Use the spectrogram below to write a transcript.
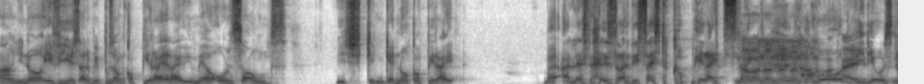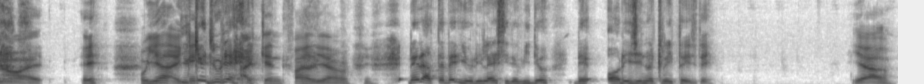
Um, you know, if you use other people's song copyright, right? We make our own songs, which can get no copyright. But unless Ezra decides to copyright No, no, no, no, no. our own I, videos. No, I. Eh? Oh yeah, I You can do that. I can file. Yeah, okay. Then after that, you realize in the video, the original creator is there. Yeah.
